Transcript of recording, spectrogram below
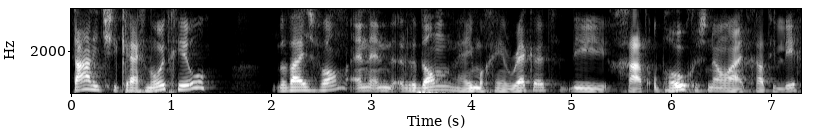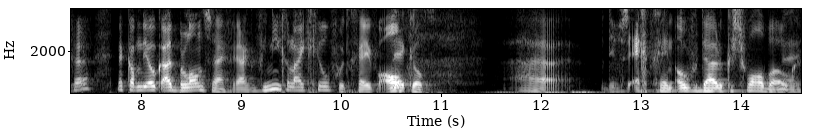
Talic die krijgt nooit geel, bij wijze van. En, en Redan, helemaal geen record. Die gaat op hoge snelheid gaat hij liggen. Dan kan die ook uit balans zijn geraakt. Hoef je niet gelijk geel voor te geven. Al, Nee, klopt. eh, dit was echt geen overduidelijke zwalbe ook. Nee.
